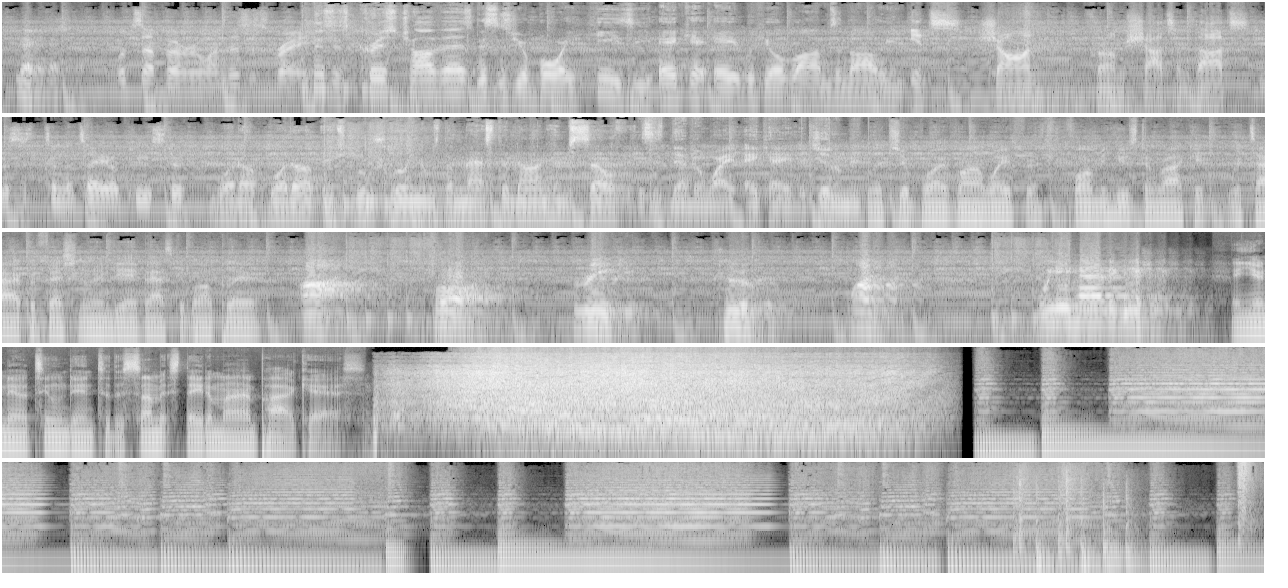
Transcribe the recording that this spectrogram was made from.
6, What's up, everyone? This is Ray. This is Chris Chavez. This is your boy Heezy, aka Raheel Ramzanali. It's Sean from Shots and Dots. This is Timoteo Keister. What up, what up? It's Bruce Williams, the Mastodon himself. This is Devin White, aka The Gentleman. It's your boy Von Wafer, former Houston Rocket, retired professional NBA basketball player. Five, four, three, two, one. We have ignition and you're now tuned in to the Summit State of Mind podcast.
